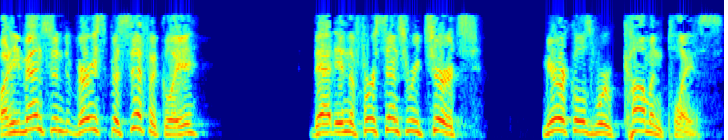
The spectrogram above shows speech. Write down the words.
But he mentioned very specifically that in the first century church, miracles were commonplace.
